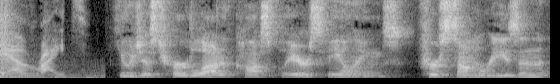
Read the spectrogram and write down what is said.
Yeah, right. You just hurt a lot of cosplayers' feelings. For some reason,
